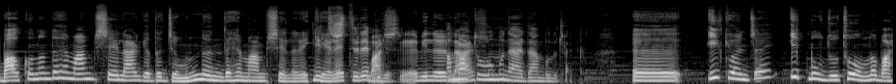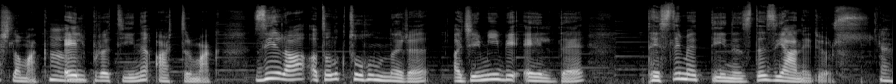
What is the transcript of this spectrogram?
Balkonunda hemen bir şeyler ya da camının önünde hemen bir şeyler ekleyerek Yetiştirebilir. başlayabilirler. Ama tohumu nereden bulacak? Ee, ilk önce ilk bulduğu tohumla başlamak, el pratiğini arttırmak. Zira atalık tohumları acemi bir elde teslim ettiğinizde ziyan ediyoruz. Evet.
